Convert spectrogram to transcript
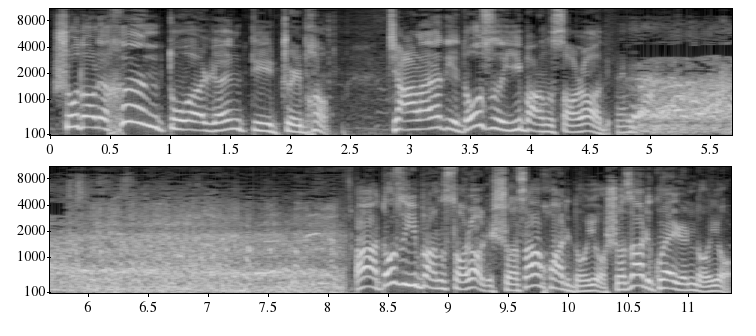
受到了很多人的追捧，加来的都是一帮子骚扰的。啊，都是一帮子骚扰的，说啥话的都有，说啥的怪人都有。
